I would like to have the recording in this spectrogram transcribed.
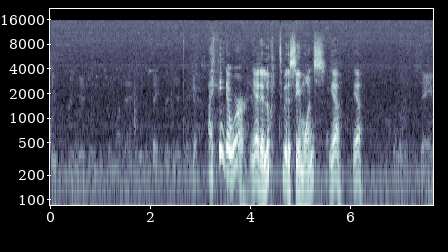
Three vehicles between Monday, the same three vehicles? Yes. I think there were. Yeah, they looked to be the same ones. Yeah, yeah, Or was it the same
